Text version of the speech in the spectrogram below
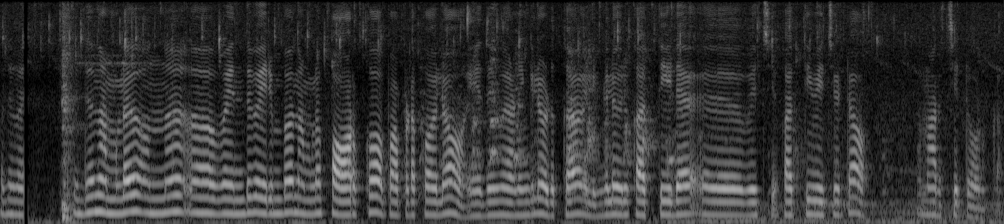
അത് ഇത് നമ്മൾ ഒന്ന് വെന്ത് വരുമ്പോൾ നമ്മൾ ഫോർക്കോ പപ്പടക്കോലോ ഏത് വേണമെങ്കിലും എടുക്കാം. അല്ലെങ്കിൽ ഒരു കത്തിയുടെ വെച്ച് കത്തി വെച്ചിട്ടോ മറിച്ചിട്ട് കൊടുക്കാം.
